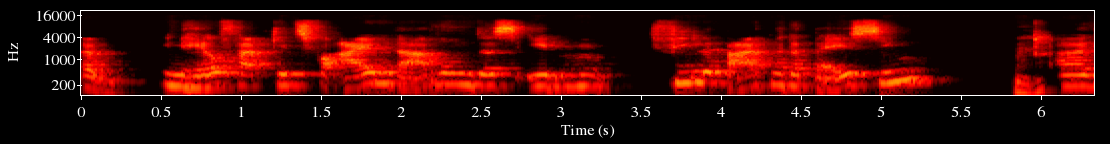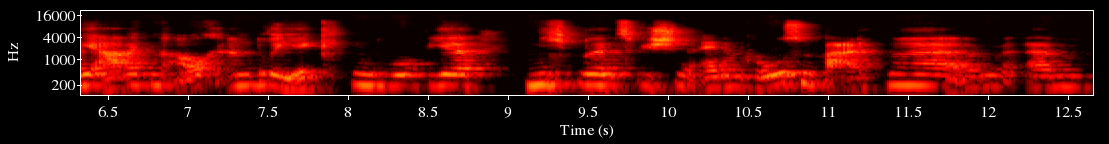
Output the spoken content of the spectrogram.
im Health Hub geht es vor allem darum, dass eben viele Partner dabei sind. Mhm. Äh, wir arbeiten auch an Projekten, wo wir nicht nur zwischen einem großen Partner ähm, ähm,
